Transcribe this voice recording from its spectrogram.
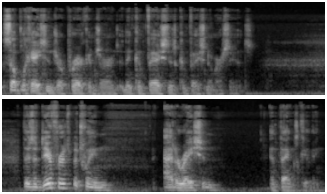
supplications are prayer concerns, and then confession is confession of our sins. There's a difference between adoration and thanksgiving.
